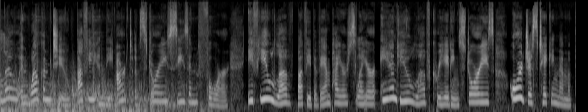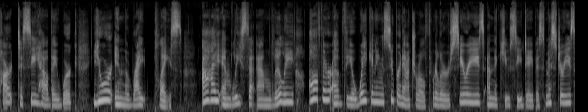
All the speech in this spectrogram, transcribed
Hello, and welcome to Buffy and the Art of Story Season 4. If you love Buffy the Vampire Slayer and you love creating stories or just taking them apart to see how they work, you're in the right place. I am Lisa M. Lilly, author of the Awakening Supernatural Thriller series and the QC Davis Mysteries,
